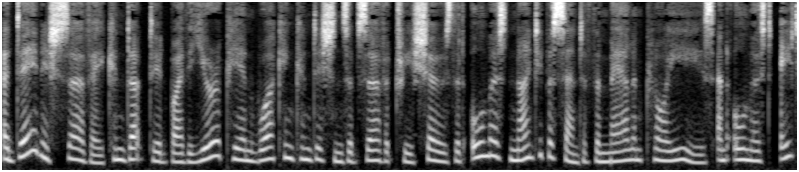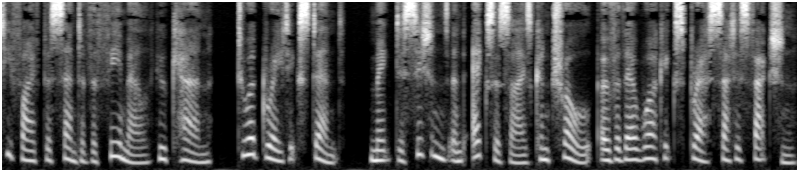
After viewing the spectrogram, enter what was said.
A Danish survey conducted by the European Working Conditions Observatory shows that almost 90% of the male employees and almost 85% of the female who can, to a great extent, make decisions and exercise control over their work express satisfaction,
